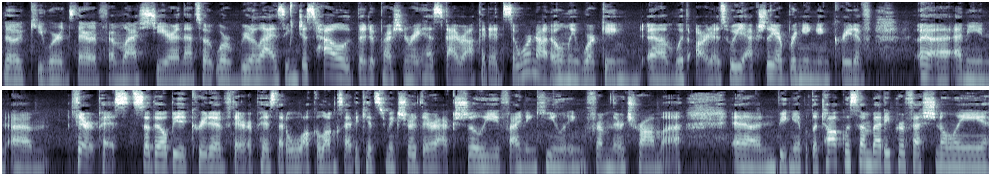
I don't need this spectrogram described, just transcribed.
the keywords there from last year, and that's what we're realizing just how the depression rate has skyrocketed. So we're not only working um, with artists, we actually are bringing in creative, uh, I mean, um, therapists. So there'll be a creative therapist that'll walk alongside the kids to make sure they're actually finding healing from their trauma and being able to talk with somebody professionally.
